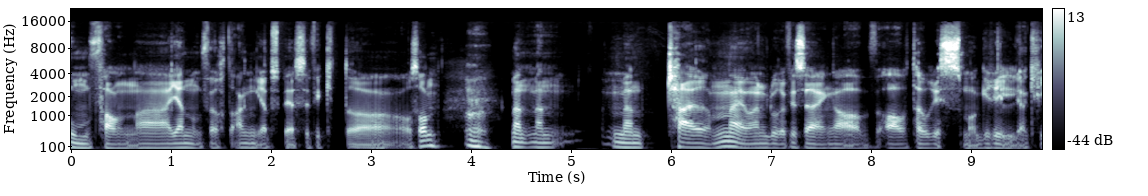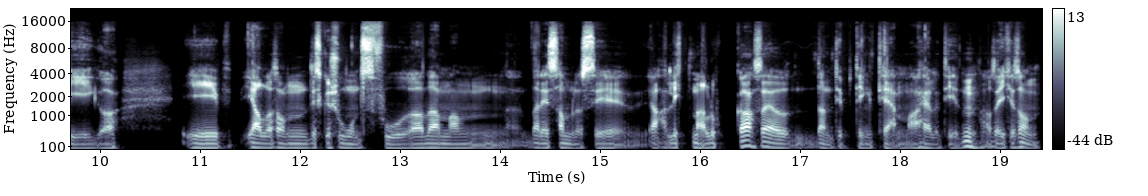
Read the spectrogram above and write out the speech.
omfavner gjennomførte angrep spesifikt og, og sånn, mm. men, men, men kjernen er jo en glorifisering av, av terrorisme og geriljakrig. og i, i, alle sånne diskusjonsfora der, man, der de samles i ja, litt mer lukka, så er jo den type ting tema hele tiden. Altså ikke sånn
